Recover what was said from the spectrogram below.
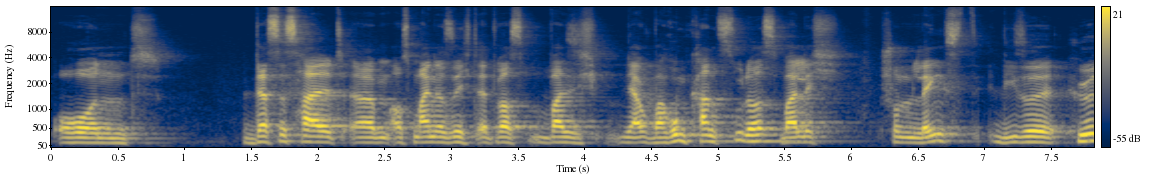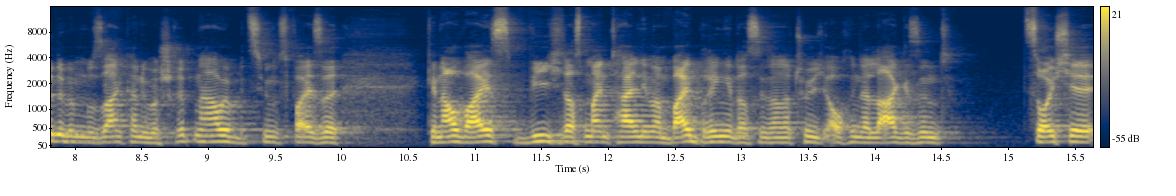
Und das ist halt ähm, aus meiner Sicht etwas, weiß ich, ja, warum kannst du das? Weil ich schon längst diese Hürde, wenn man so sagen kann, überschritten habe, beziehungsweise genau weiß, wie ich das meinen Teilnehmern beibringe, dass sie dann natürlich auch in der Lage sind, solche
